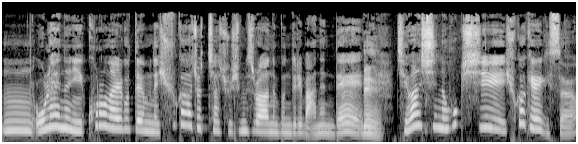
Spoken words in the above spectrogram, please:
음, 올해는 이 코로나19 때문에 휴가조차 조심스러워하는 분들이 많은데 네. 재환 씨는 혹시 휴가 계획 있어요?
